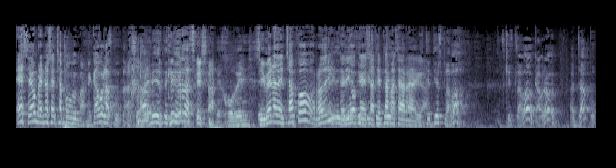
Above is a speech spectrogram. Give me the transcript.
ese hombre no es el Chapo Guzmán. Me cago en la puta. A mí este ¿Qué mierda es esa? De joven. Si ves la del Chapo, Rodri, te digo que, se este tío- más a la realidad. Este tío es clavado. Es que es clavado, cabrón. Al Chapo.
